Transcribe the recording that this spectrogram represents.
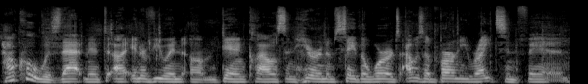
How cool was that, man? Uh, interviewing um, Dan Clowes and hearing him say the words. I was a Bernie Wrightson fan,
